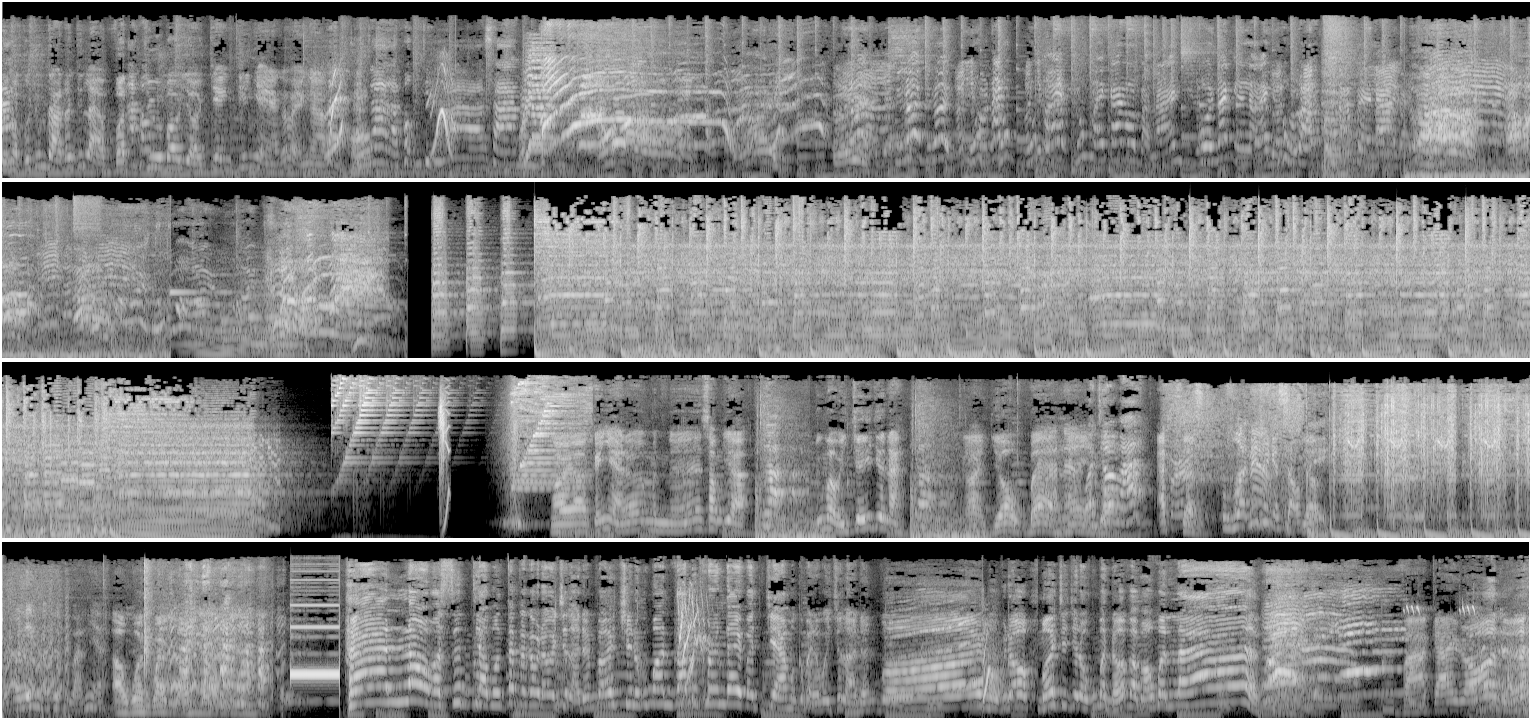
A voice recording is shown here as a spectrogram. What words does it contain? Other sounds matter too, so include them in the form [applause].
Sự thật của chúng ta đó chính là vật À, không. chưa bao giờ trang trí nhà các bạn à. Thật ra là không chỉ là Sam. Đây. Chị Rồi à, cả nhà đó mình à, xong chưa ạ? Dạ, Đứng vào vị trí chưa nè? Dạ. Rồi vô ba hai Quả một chưa mà? Action Let me take a selfie. Ờ quên quay lộn rồi Hello và xin chào mừng tất cả các bạn đã quay trở lại đến với channel của mình. Và mình Karen đây và chào mừng các bạn đã quay trở lại đến với một video mới trên channel của mình nữa. Và bọn mình là và Cairo nữa.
